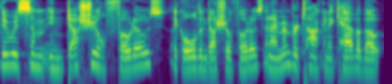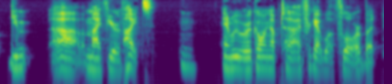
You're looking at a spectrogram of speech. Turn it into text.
there was some industrial photos, like old industrial photos, and I remember talking to Kev about you, uh, my fear of heights, Mm. and we were going up to I forget what floor, but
